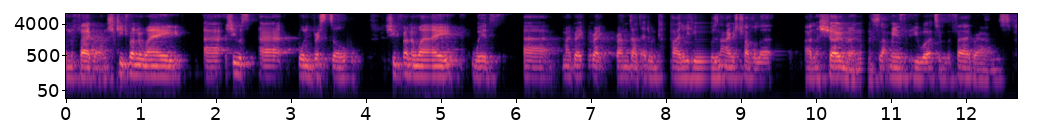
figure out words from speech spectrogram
in the fairgrounds. She'd run away. Uh, she was uh, born in Bristol. She'd run away with uh, my great great granddad Edwin Kiley, who was an Irish traveller and a showman. So that means that he worked in the fairgrounds.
